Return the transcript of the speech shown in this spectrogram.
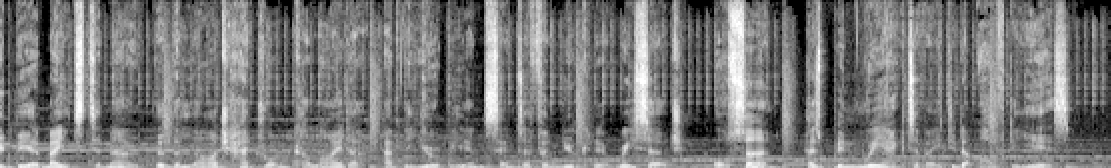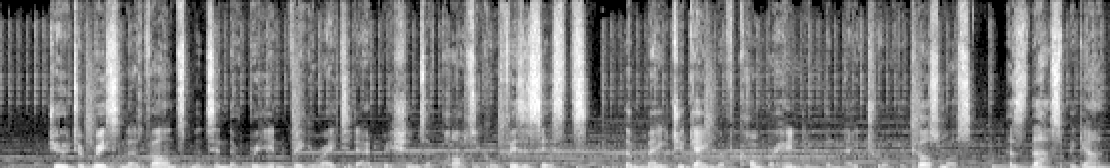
You'd be amazed to know that the Large Hadron Collider at the European Centre for Nuclear Research, or CERN, has been reactivated after years. Due to recent advancements in the reinvigorated ambitions of particle physicists, the major game of comprehending the nature of the cosmos has thus begun.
